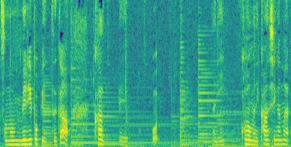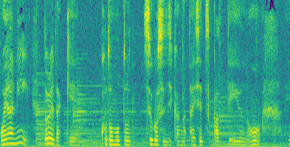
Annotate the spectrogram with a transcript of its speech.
そのメリー・ポピンズがか、えー、お何？子供に関心がない。親にどれだけ子供と過ごす時間が大切かっていうのを、え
